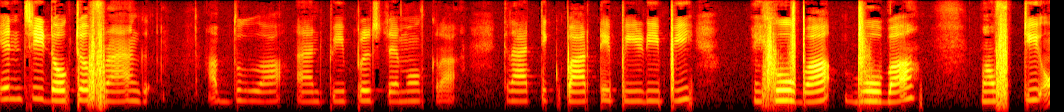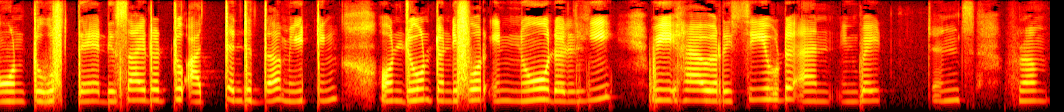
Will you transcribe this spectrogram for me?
NC Dr. Farooq Abdullah and People's Democratic Party PDP Mehbooba Buba Mufti on Tuesday decided to attend the meeting on June 24 in New Delhi. We have received an invitation from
